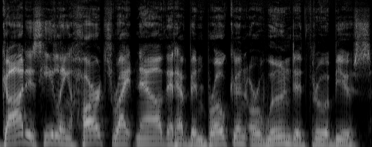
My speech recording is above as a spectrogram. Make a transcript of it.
God is healing hearts right now that have been broken or wounded through abuse.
